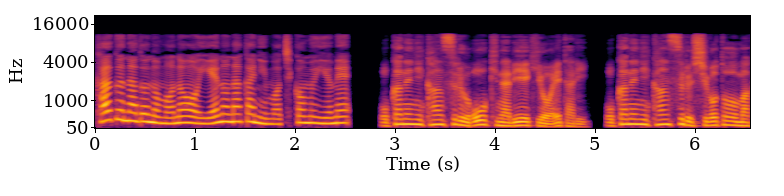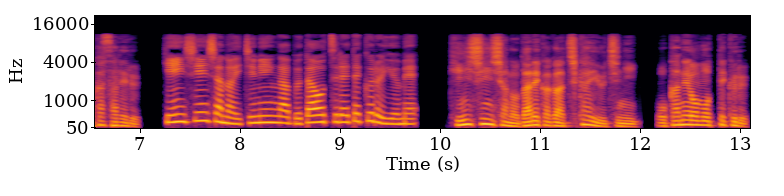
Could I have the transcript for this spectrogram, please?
家具などのものを家の中に持ち込む夢。お金に関する大きな利益を得たり、お金に関する仕事を任される。近親者の一人が豚を連れてくる夢。近親者の誰かが近いうちにお金を持ってくる。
